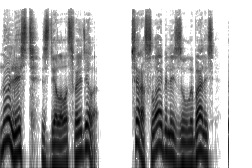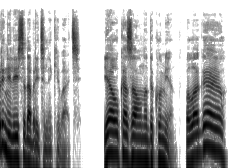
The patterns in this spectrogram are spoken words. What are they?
Но лесть сделала свое дело. Все расслабились, заулыбались, принялись одобрительно кивать. Я указал на документ. Полагаю,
